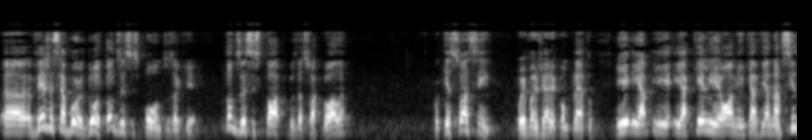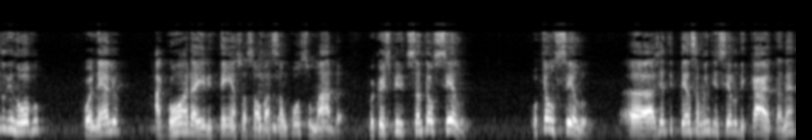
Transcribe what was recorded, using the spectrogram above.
Uh, veja se abordou todos esses pontos aqui, todos esses tópicos da sua cola, porque só assim o evangelho é completo. E, e, e, aquele homem que havia nascido de novo, Cornélio, agora ele tem a sua salvação consumada, porque o Espírito Santo é o selo. O que é um selo? Uh, a gente pensa muito em selo de carta, né?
